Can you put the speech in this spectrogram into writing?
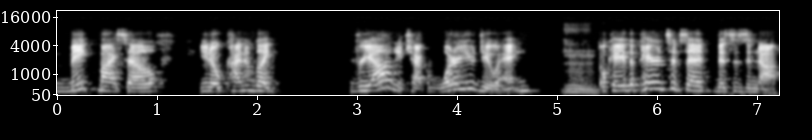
make myself, you know, kind of like reality check what are you doing? Mm. Okay, the parents have said this is enough.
